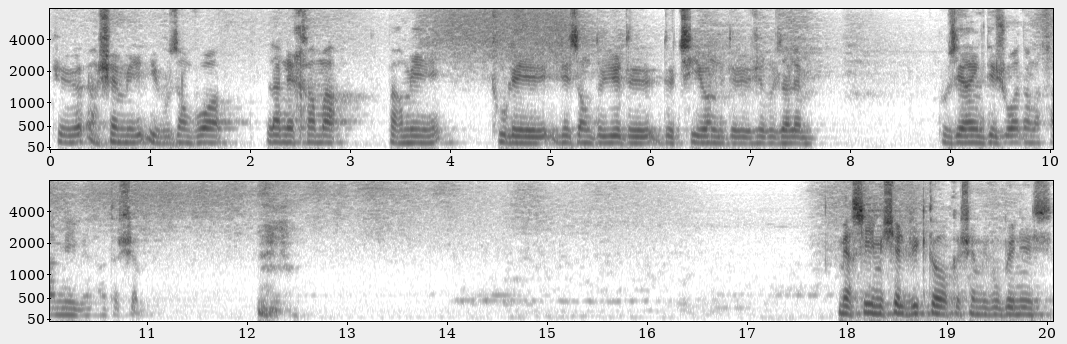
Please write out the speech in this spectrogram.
que Hashem il vous envoie la Nechama parmi tous les, endeuillés de, de Tzion et de Jérusalem. Que vous ayez des joies dans la famille, Hashem. Merci Michel Victor, que Hashem vous bénisse.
